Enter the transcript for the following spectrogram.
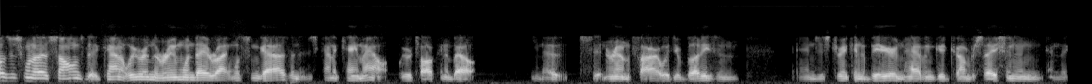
was just one of those songs that kind of we were in the room one day writing with some guys, and it just kind of came out. We were talking about, you know, sitting around the fire with your buddies and and just drinking a beer and having good conversation, and, and the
